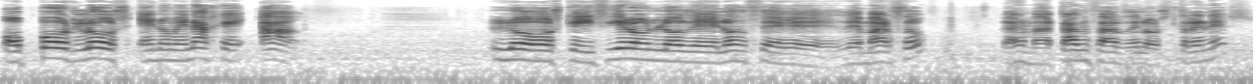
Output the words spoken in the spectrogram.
o por los en homenaje a los que hicieron lo del 11 de marzo, las matanzas de los trenes.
